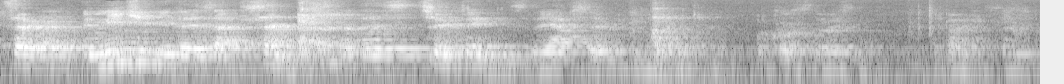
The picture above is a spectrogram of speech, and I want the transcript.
So immediately there's that sense that there's two things, the absolute and the relative. Of course there isn't. They're both the same thing.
